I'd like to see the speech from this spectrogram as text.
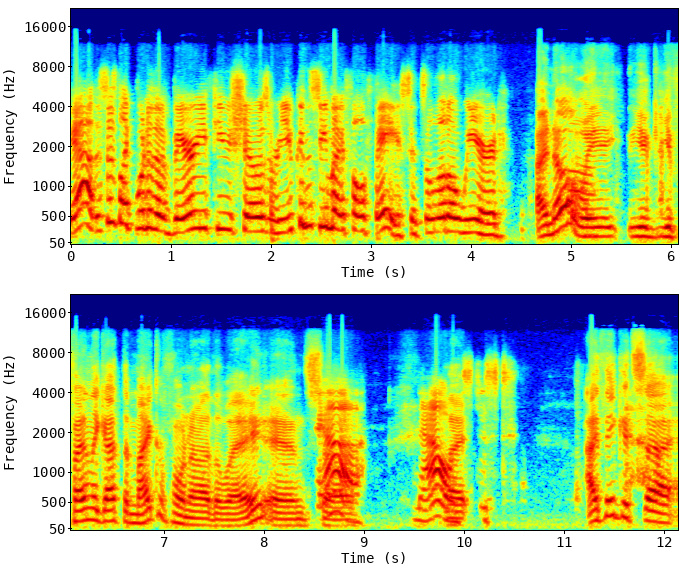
Yeah, this is like one of the very few shows where you can see my full face. It's a little weird. I know. Um, we, you you finally got the microphone out of the way, and so yeah. Now it's just. I think it's uh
